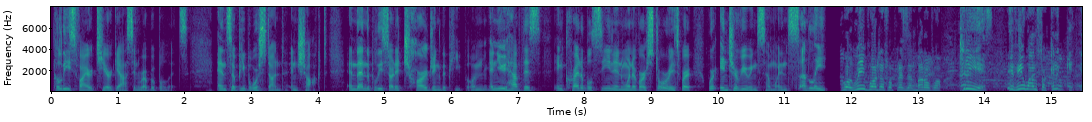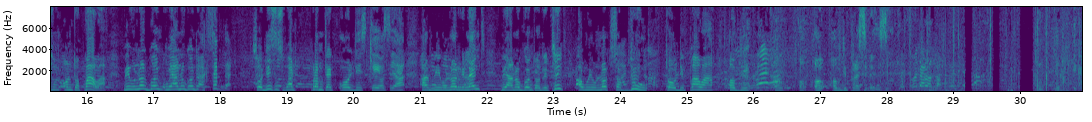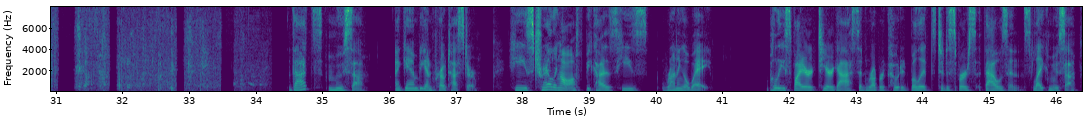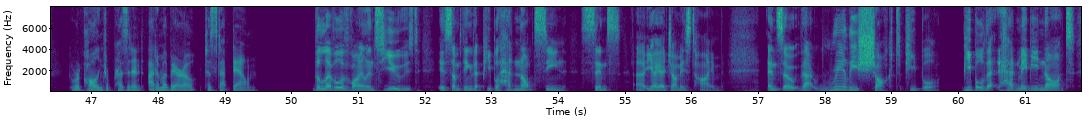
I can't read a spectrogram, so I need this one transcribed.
police fired tear gas and rubber bullets. And so people were stunned and shocked. And then the police started charging the people. And, and you have this incredible scene in one of our stories where we're interviewing someone and suddenly. Well, we voted for President Barrow for three years. If he wants to click onto power, we, will not going, we are not going to accept that. So this is what prompted all this chaos here, and we will not relent. We are not going to retreat, and we will not subdue to the power of the of, of, of the presidency. That's Musa, a Gambian protester. He's trailing off because he's running away. Police fired tear gas and rubber coated bullets to disperse thousands, like Musa, who were calling for President Adama Barrow to step down. The level of violence used is something that people had not seen since uh, Yahya Jammeh's time. And so that really shocked people. People that had maybe not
